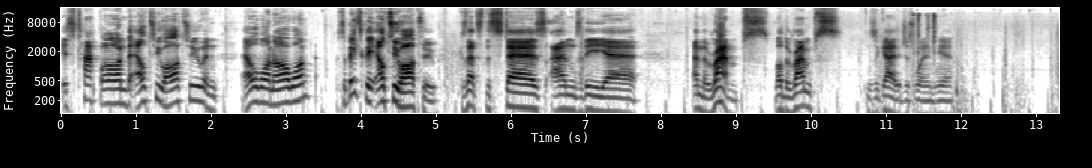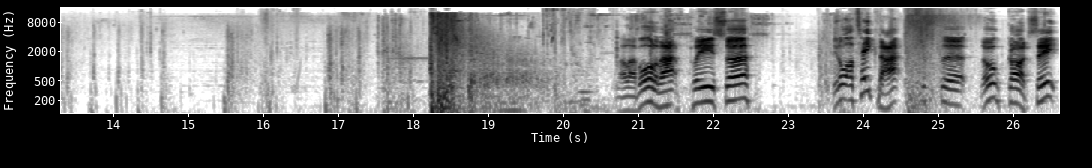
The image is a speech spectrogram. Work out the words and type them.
is tap on the L2R2 and L1R1. So basically, L2R2, because that's the stairs and the uh, and the ramps. Well, the ramps. There's a guy that just went in here. I'll have all of that, please, sir. You know what, I'll take that. Just, uh, oh, God, see?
